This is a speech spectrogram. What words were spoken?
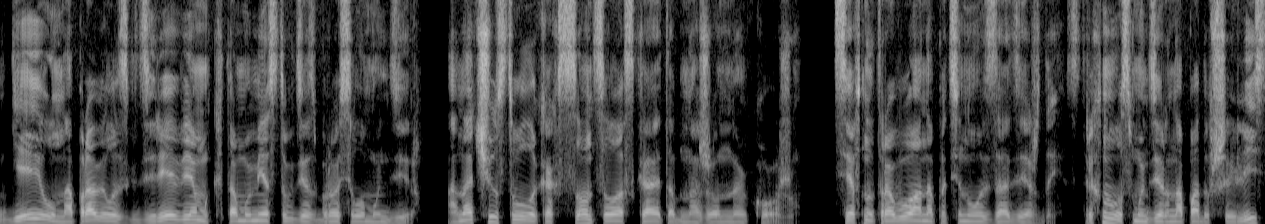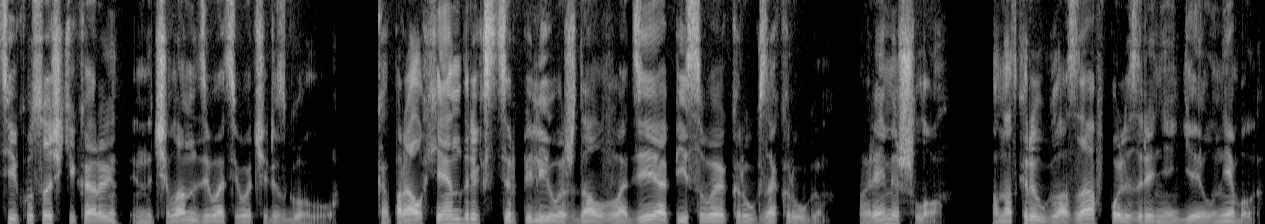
Гейл направилась к деревьям, к тому месту, где сбросила мундир. Она чувствовала, как солнце ласкает обнаженную кожу. Сев на траву, она потянулась за одеждой, стряхнула с мундира нападавшие листья и кусочки коры и начала надевать его через голову. Капрал Хендрикс терпеливо ждал в воде, описывая круг за кругом. Время шло. Он открыл глаза, в поле зрения Гейл не было.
